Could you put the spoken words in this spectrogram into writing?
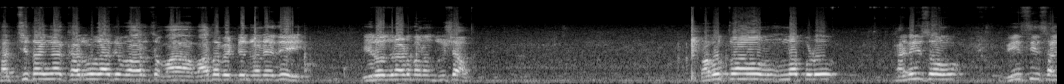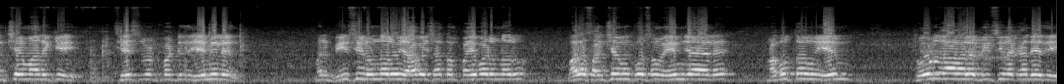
ఖచ్చితంగా కర్రుగాది వార్చ వాత పెట్టిండ్రు అనేది ఈ రోజు నాడు మనం చూసాం ప్రభుత్వం ఉన్నప్పుడు కనీసం బీసీ సంక్షేమానికి చేసినటువంటిది ఏమీ లేదు. మరి బీసీలు ఉన్నారు యాభై శాతం పైబడి ఉన్నారు వాళ్ళ సంక్షేమం కోసం ఏం చేయాలి? ప్రభుత్వం ఏం తోడు కావాలి బీసీలకు అనేది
